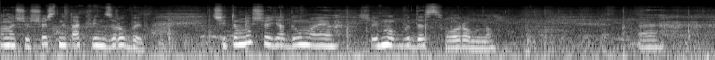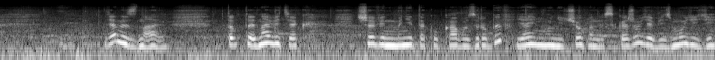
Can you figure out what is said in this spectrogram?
ну, що щось не так він зробив. Чи тому, що я думаю, що йому буде соромно. Е, я не знаю. Тобто, навіть як що він мені таку каву зробив, я йому нічого не скажу, я візьму її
